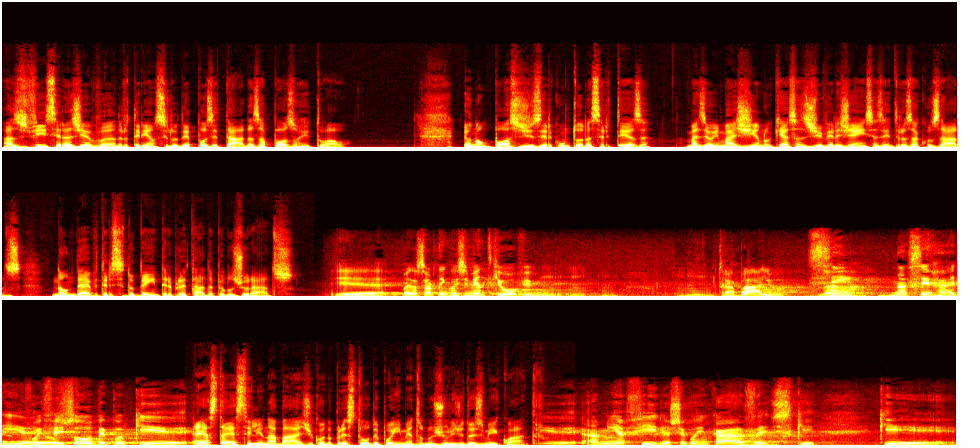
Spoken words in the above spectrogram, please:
as vísceras de Evandro teriam sido depositadas após o ritual. Eu não posso dizer com toda certeza, mas eu imagino que essas divergências entre os acusados não devem ter sido bem interpretadas pelos jurados. É, mas a senhora tem conhecimento que houve um, um, um trabalho na... Sim, na serraria. Foi Eu feito... soube porque... Esta é Celina Bage, quando prestou o depoimento no júri de 2004. A minha filha chegou em casa e disse que, que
